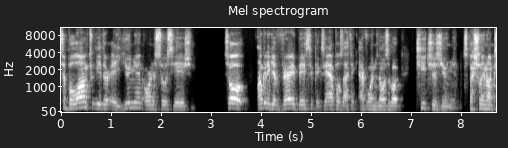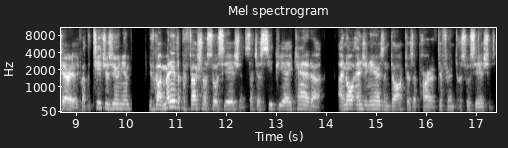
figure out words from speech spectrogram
to belong to either a union or an association. So I'm going to give very basic examples I think everyone knows about teachers union, especially in Ontario. You've got the teachers union, you've got many of the professional associations such as CPA Canada, I know engineers and doctors are part of different associations.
